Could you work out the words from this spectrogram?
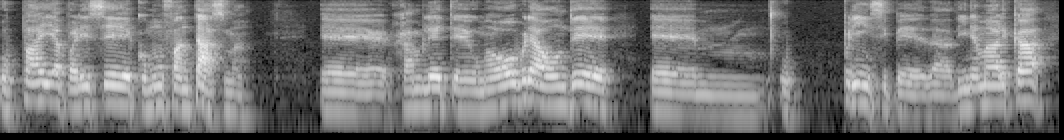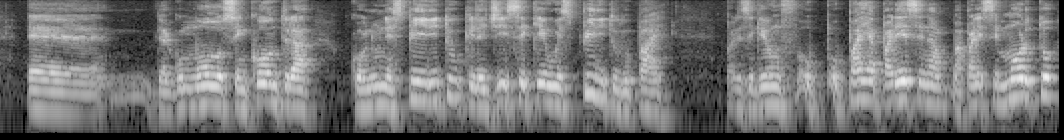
o pai aparece como um fantasma. É, Hamlet é uma obra onde é, o príncipe da Dinamarca, é, de algum modo, se encontra com um espírito que lhe diz que é o espírito do pai. Parece que um, o, o, pai aparece, na, aparece morto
